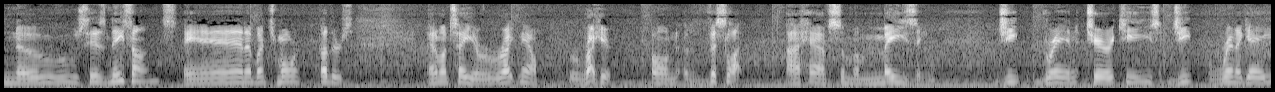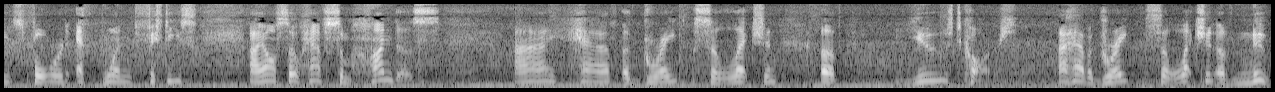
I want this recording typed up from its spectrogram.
knows his Nissans, and a bunch more others. And I'm going to tell you right now, right here on this lot, I have some amazing Jeep Grand Cherokees, Jeep Renegades, Ford F 150s. I also have some Hondas. I have a great selection of used cars. I have a great selection of new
